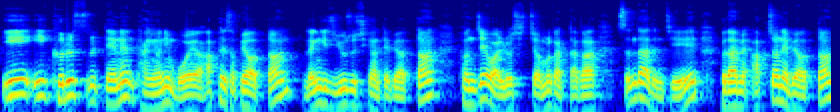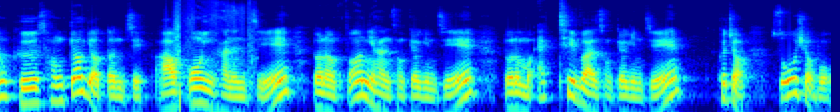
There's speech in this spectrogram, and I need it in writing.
이, 이 글을 쓸 때는 당연히 뭐예요? 앞에서 배웠던 랭귀지 유즈 시간 때 배웠던 현재 완료 시점을 갖다가 쓴다든지 그 다음에 앞전에 배웠던 그 성격이 어떤지 outgoing 하는지 또는 funny한 성격인지 또는 뭐 active한 성격인지 그죠? sociable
